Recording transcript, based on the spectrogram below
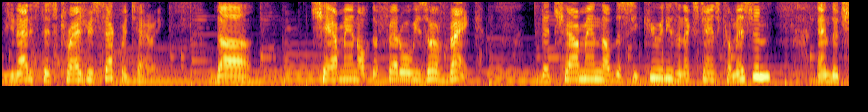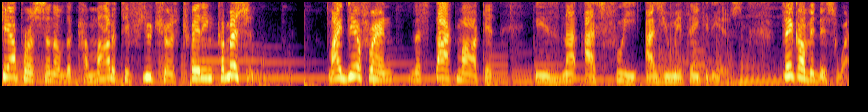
the United States Treasury Secretary, the chairman of the Federal Reserve Bank, the chairman of the Securities and Exchange Commission, and the chairperson of the Commodity Futures Trading Commission. My dear friend, the stock market is not as free as you may think it is. Think of it this way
